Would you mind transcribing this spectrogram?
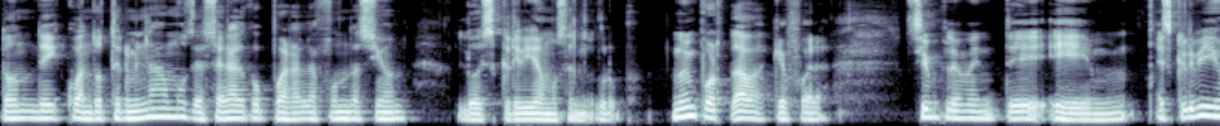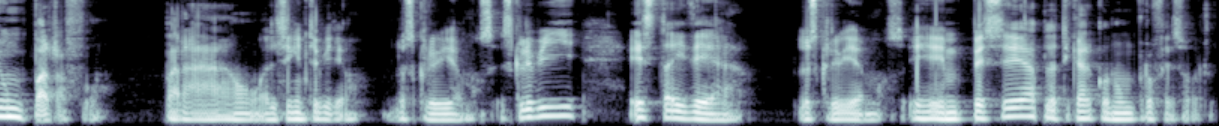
donde cuando terminábamos de hacer algo para la fundación lo escribíamos en el grupo. No importaba qué fuera, simplemente em, escribí un párrafo para el siguiente video, lo escribíamos. Escribí esta idea, lo escribíamos. empecé a platicar con un profesor,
